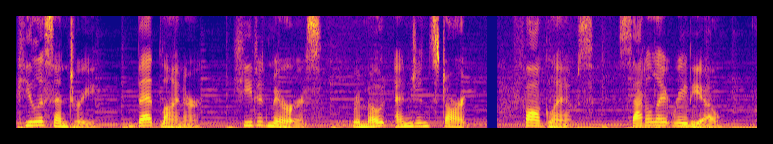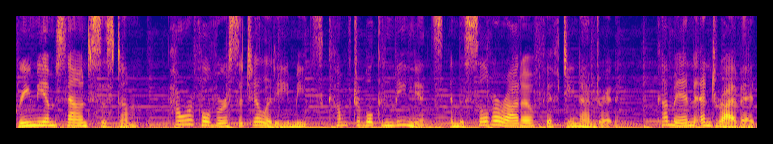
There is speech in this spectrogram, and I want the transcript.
keyless entry, bed liner, heated mirrors, remote engine start, fog lamps, satellite radio, premium sound system, powerful versatility meets comfortable convenience in the Silverado 1500. Come in and drive it.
